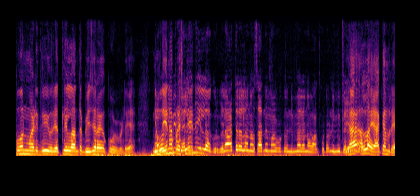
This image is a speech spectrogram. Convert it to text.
ಫೋನ್ ಮಾಡಿದ್ವಿ ಇವ್ರು ಎತ್ತಲಿಲ್ಲ ಅಂತ ಬೇಜಾರಾಗಕ್ಕೆ ಹೋಗ್ಬೇಡಿ. ನಿಮ್ದು ಏನೋ ಪ್ರಶ್ನೆ ಬೆಲೆನೇ ಇಲ್ಲ ಗುರುಗಳು ಆ ಥರ ಎಲ್ಲ ನಾವು ಸಾಧನೆ ಮಾಡ್ಬಿಟ್ಟು ನಿಮ್ಮ ಮೇಲೆ ನಾವು ಹಾಕ್ಬಿಟ್ರೆ ನಿಮಗೆ ಬೆಲೆ ಯಾ ಅಲ್ಲ ಯಾಕಂದ್ರೆ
